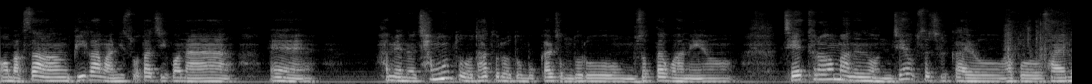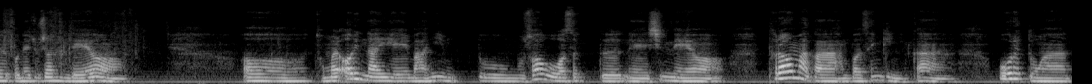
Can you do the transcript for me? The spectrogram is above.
어, 막상 비가 많이 쏟아지거나 예, 하면은 창문도 닫으러도 못 갈 정도로 무섭다고 하네요. 제 트라우마는 언제 없어질까요? 하고 사연을 보내주셨는데요. 어, 정말 어린 나이에 많이 또 무서웠었듯 네, 싶네요. 트라우마가 한번 생기니까 오랫동안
